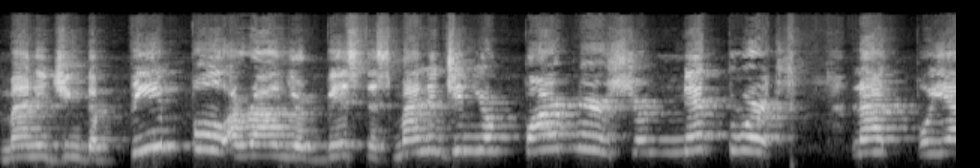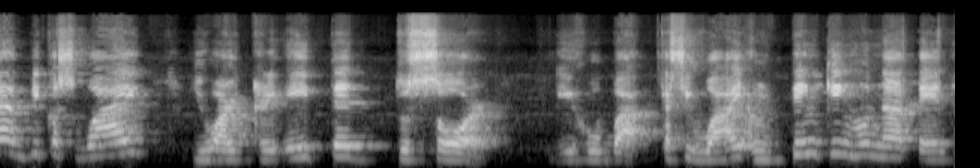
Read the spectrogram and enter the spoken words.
managing the people around your business, managing your partners, your network, lahat po yan. Because why? You are created to soar. Di ba? Kasi why? Ang thinking ho natin,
